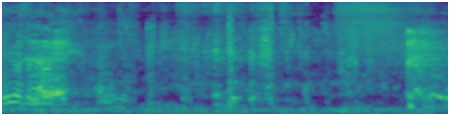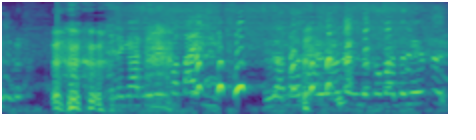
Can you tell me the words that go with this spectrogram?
Ayun, salamat. Ako yun. Iligasin na yung patay. Wala ka tayo ano, hindi ka nito eh.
